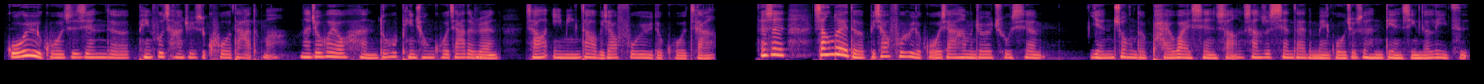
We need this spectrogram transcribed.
国与国之间的贫富差距是扩大的嘛？那就会有很多贫穷国家的人想要移民到比较富裕的国家，但是相对的，比较富裕的国家，他们就会出现。严重的排外现象，像是现在的美国就是很典型的例子，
